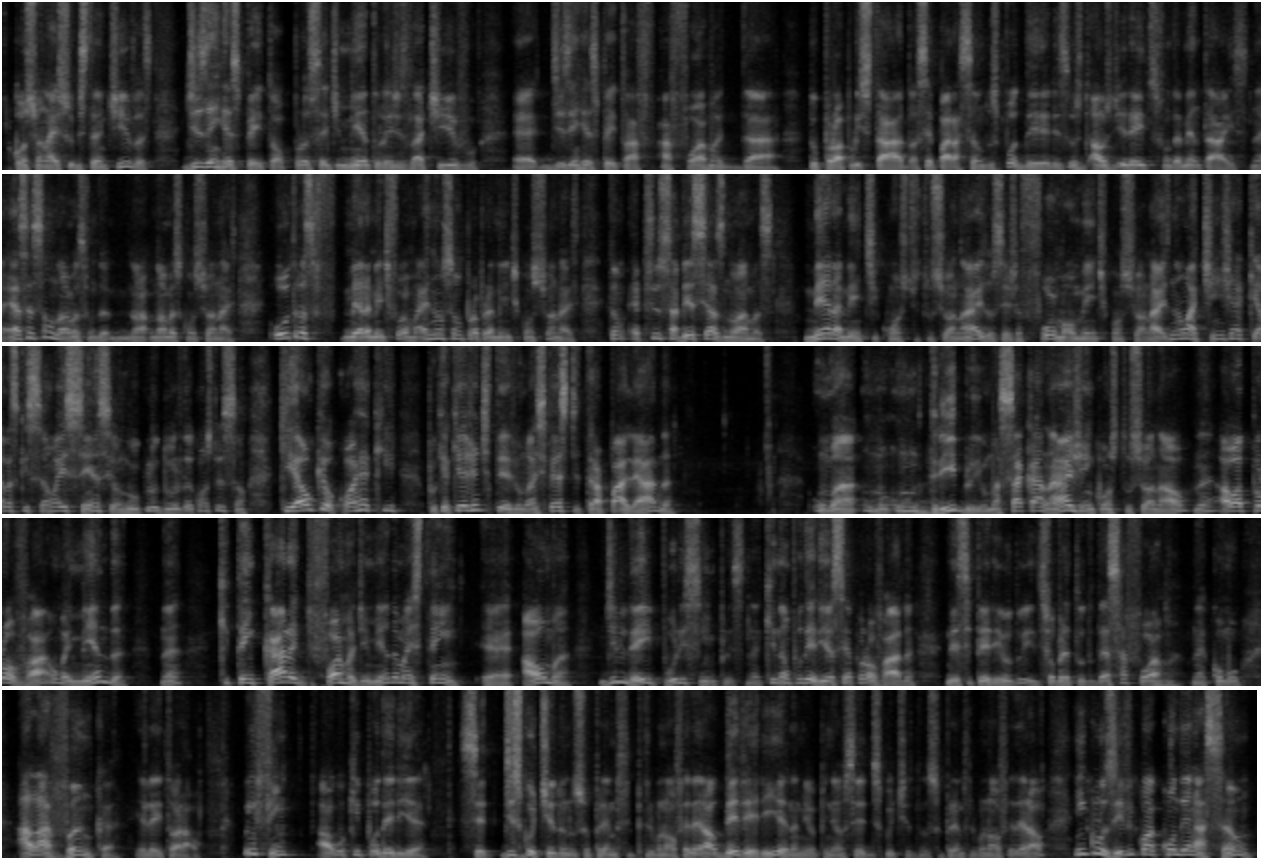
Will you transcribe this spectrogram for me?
constitucionais substantivas dizem respeito ao procedimento legislativo, é, dizem respeito à, à forma da, do próprio Estado, à separação dos poderes, os, aos direitos fundamentais. Né? Essas são normas, funda normas constitucionais. Outras, meramente formais, não são propriamente constitucionais. Então, é preciso saber se as normas meramente constitucionais, ou seja, formalmente constitucionais, não atingem aquelas que são a essência, o núcleo duro da Constituição, que é o que ocorre aqui. Porque aqui a gente teve uma espécie de trapalhada uma, uma, um drible, uma sacanagem constitucional, né, ao aprovar uma emenda né, que tem cara de forma de emenda, mas tem é, alma de lei pura e simples, né, que não poderia ser aprovada nesse período e, sobretudo, dessa forma, né, como alavanca eleitoral. Enfim, algo que poderia ser discutido no Supremo Tribunal Federal, deveria, na minha opinião, ser discutido no Supremo Tribunal Federal, inclusive com a condenação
